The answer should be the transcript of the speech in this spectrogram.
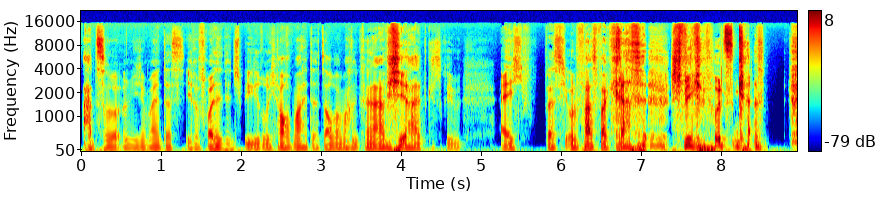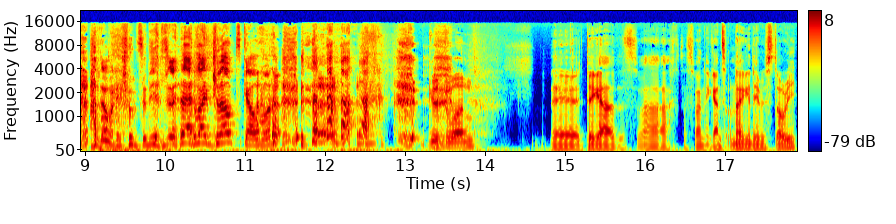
hat so irgendwie gemeint, dass ihre Freundin den Spiegel ruhig auch mal hätte sauber machen können. Da habe ich ihr halt geschrieben, ey, ich, dass ich unfassbar krass Spiegel putzen kann. Hat aber nicht funktioniert. Man glaubt's kaum, oder? Good one. Äh, Digga, das war, ach, das war eine ganz unangenehme Story.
